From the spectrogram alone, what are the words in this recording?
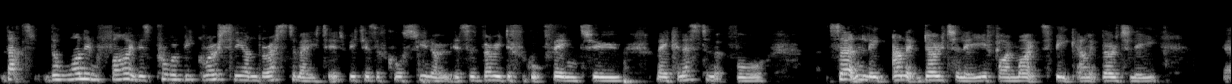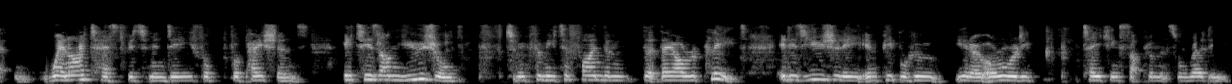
that's the one in five is probably grossly underestimated because, of course, you know, it's a very difficult thing to make an estimate for. Certainly, anecdotally, if I might speak anecdotally, when I test vitamin D for, for patients, it is unusual to, for me to find them that they are replete. It is usually in people who, you know, are already taking supplements already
